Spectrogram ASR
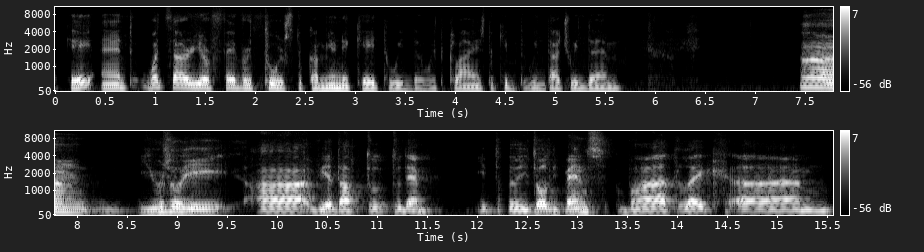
Okay, and what are your favorite tools to communicate with with clients to keep in touch with them? Um, usually uh, we adapt to, to them. It, it all depends, but like um,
